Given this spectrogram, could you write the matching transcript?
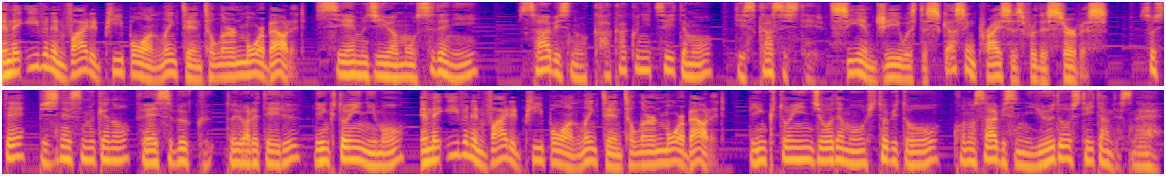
and they even invited people on LinkedIn to learn more about it. CMG はもうすでにサービスの価格についてもディスカスしている。 CMG was discussing prices for this service, そしてビジネス向けの Facebook と言われている LinkedIn にも and they even invited people on LinkedIn to learn more about it. LinkedIn 上でも人々をこのサービスに誘導していたんですね。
